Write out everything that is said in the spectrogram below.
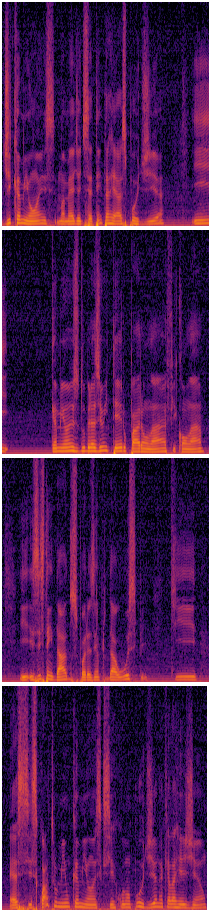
de caminhões, uma média de 70 reais por dia, e caminhões do Brasil inteiro param lá, ficam lá, e existem dados, por exemplo, da USP, que esses 4 mil caminhões que circulam por dia naquela região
